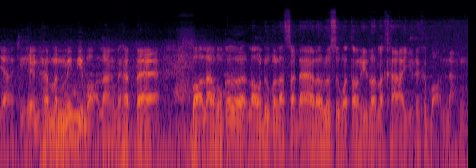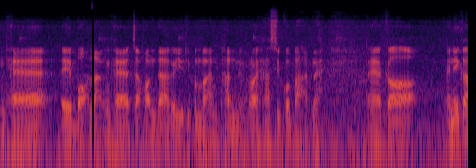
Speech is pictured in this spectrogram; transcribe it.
อย่างที่เห็นนะครับมันไม่มีเบาะหลังนะครับ แต่เบาะหลังผมก็ลองดูบนลาซาด้าแล้วรู้สึกว่าตอนนี้ลดราคาอยู่นะครับเบาะหนังแท้เอยเบาะหลังแท้จาก Honda ก็อยู่ที่ประมาณ1,150กว่าบาทนะแต่ก็ อันนี้ก็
